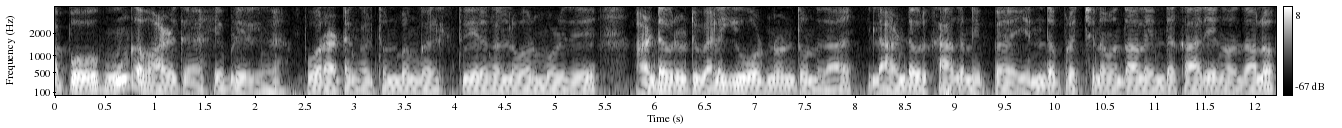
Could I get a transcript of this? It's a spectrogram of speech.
அப்போது உங்கள் வாழ்க்கை எப்படி இருக்குங்க? போராட்டங்கள் துன்பங்கள் துயரங்கள் வரும் பொழுது ஆண்டவரை விட்டு விலகி ஓடணும்னு தோணுதா? இல்லை ஆண்டவருக்காக நிற்பேன்? எந்த பிரச்சனை வந்தாலும் எந்த காரியங்கள் வந்தாலும்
